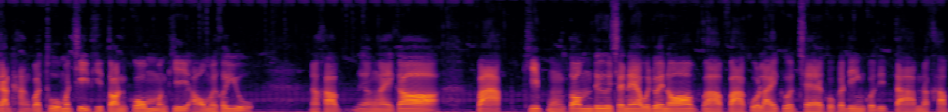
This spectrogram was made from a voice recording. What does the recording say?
กัดหางปลาทูมาฉีดทีตอนก้มบางทีเอาไม่ค่อยอยู่นะครับยังไงก็ฝากคลิปของต้อมดื้อชาแนลไว้ด้วยเนาะฝากฝากกดไลค์กดแชร์กดกระดิ่งกดติดตามนะครับ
